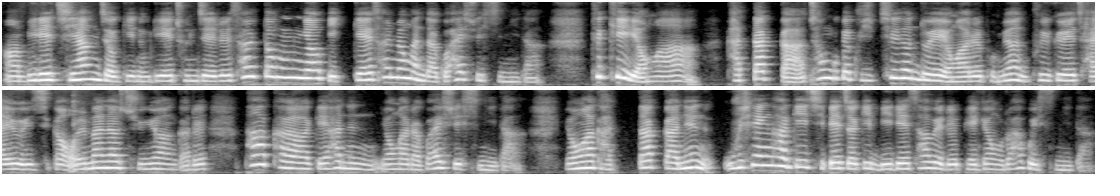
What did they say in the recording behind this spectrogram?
어, 미래 지향적인 우리의 존재를 설득력 있게 설명한다고 할 수 있습니다. 특히 영화 가타카 1997년도의 영화를 보면 불교의 자유의지가 얼마나 중요한가를 파악하게 하는 영화라고 할 수 있습니다. 영화 가타카는 우생학이 지배적인 미래 사회를 배경으로 하고 있습니다.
